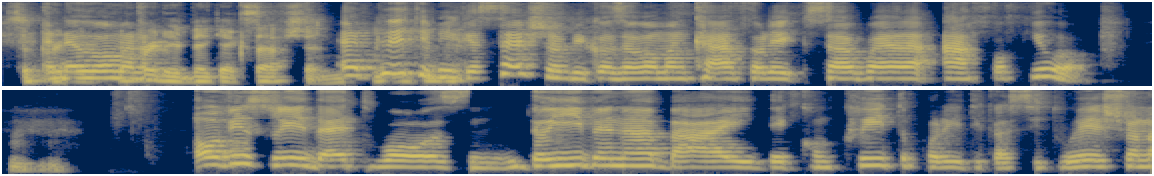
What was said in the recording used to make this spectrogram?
It's a pretty, and Roman, a pretty big exception. a pretty big exception because the Roman Catholics were half of Europe. Mm-hmm. Obviously, that was driven by the concrete political situation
